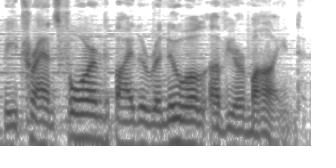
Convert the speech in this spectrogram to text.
Be transformed by the renewal of your mind.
